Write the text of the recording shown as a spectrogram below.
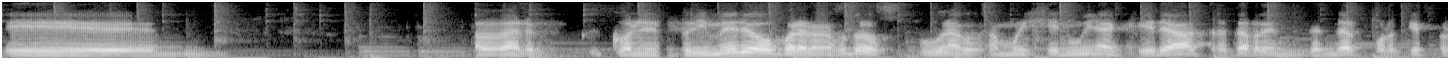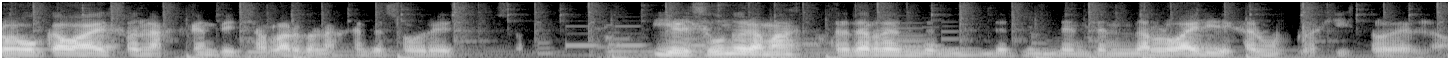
Eh, a ver, con el primero para nosotros fue una cosa muy genuina que era tratar de entender por qué provocaba eso en la gente y charlar con la gente sobre eso. Y el segundo era más tratar de, entenderlo a él y dejar un registro de él. ¿no?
